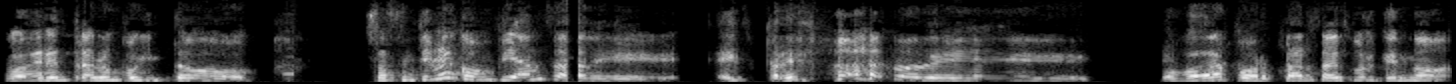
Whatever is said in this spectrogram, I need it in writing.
poder entrar un poquito, o sea, sentirme confianza de expresar o de, poder aportar, ¿sabes? Porque no,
